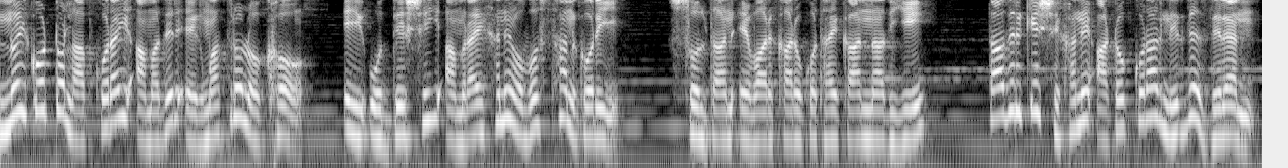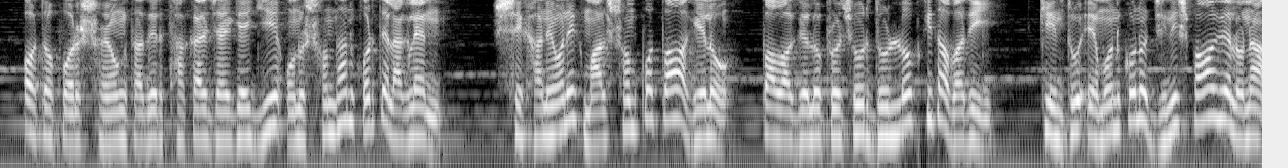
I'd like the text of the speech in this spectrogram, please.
নৈকট্য লাভ করাই আমাদের একমাত্র লক্ষ্য। এই উদ্দেশ্যেই আমরা এখানে অবস্থান করি। সুলতান এবার কারও কথায় কান না দিয়ে তাদেরকে সেখানে আটক করার নির্দেশ দিলেন। অতপর স্বয়ং তাদের থাকার জায়গায় গিয়ে অনুসন্ধান করতে লাগলেন। সেখানে অনেক মাল সম্পদ পাওয়া গেল। পাওয়া গেল প্রচুর দুর্লভ কিতাবাদি। কিন্তু এমন কোনো জিনিস পাওয়া গেল না,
